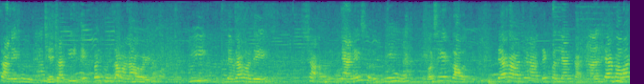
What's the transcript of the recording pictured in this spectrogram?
साने गुरु याच्यातील एक पण मुद्दा मला आवडला. की त्याच्यामध्ये शा ज्ञानेश्वर गुरु असे एक गाव होते. त्या गावाचे नाव ते कल्याणकार आणि त्या गावात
